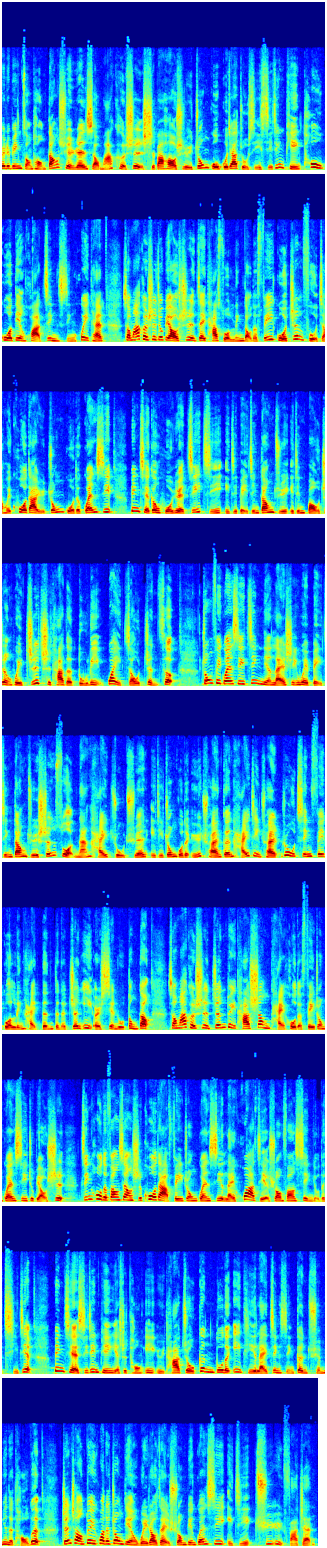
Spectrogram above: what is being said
菲律宾总统当选人小马可是十八号是与中国国家主席习近平透过电话进行会谈。小马可是就表示，在他所领导的菲国政府将会扩大与中国的关系，并且更活跃积极，以及北京当局已经保证会支持他的独立外交政策。中菲关系近年来是因为北京当局声索南海主权以及中国的渔船跟海警船入侵菲国领海等等的争议而陷入动荡。小马可是针对他上台后的菲中关系就表示。今后的方向是扩大非中关系，来化解双方现有的旗舰，并且习近平也是同意与他就更多的议题来进行更全面的讨论。整场对话的重点围绕在双边关系以及区域发展。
